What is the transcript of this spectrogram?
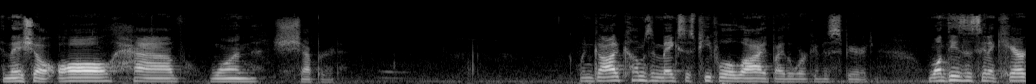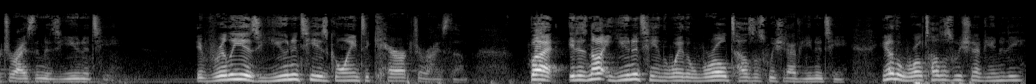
and they shall all have one shepherd. When God comes and makes his people alive by the work of his Spirit, one thing that's going to characterize them is unity. It really is unity is going to characterize them. But it is not unity in the way the world tells us we should have unity. You know, the world tells us we should have unity?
